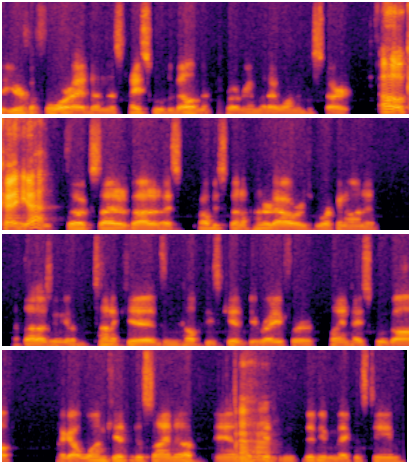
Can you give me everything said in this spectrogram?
the year before I had done this high school development program that I wanted to start. Oh, okay. Yeah. so excited about it. I probably spent 100 hours working on it. I thought I was going to get a ton of kids and help these kids get ready for playing high school golf. I got one kid to sign up, and uh-huh. the kid didn't even make his team.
